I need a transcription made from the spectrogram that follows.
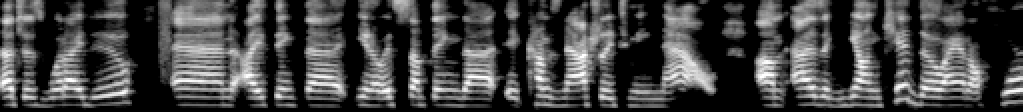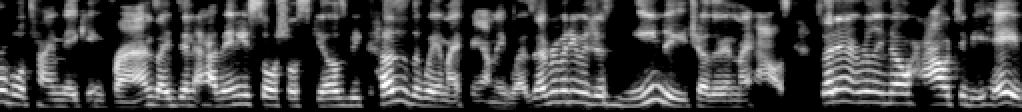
that's just what I do. And I think that, you know, it's something that it comes naturally to me now. Um, as a young kid, though, I had a horrible time making friends. I didn't have any social skills because of the way my family was. Everybody was just mean to each other in my house. So I didn't really know how to behave.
